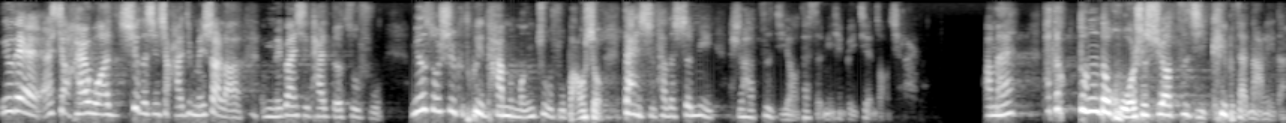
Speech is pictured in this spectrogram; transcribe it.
对不对？啊小孩我去的是小孩就没事了，没关系，他得祝福，没有说是会他们蒙祝福保守，但是他的生命是他自己要在神面前被建造起来的。阿门。他的灯的火是需要自己 keep 在那里的，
